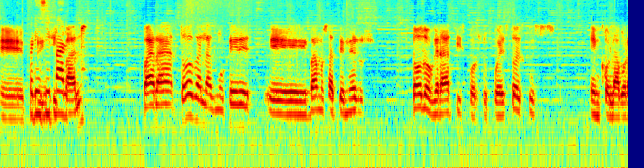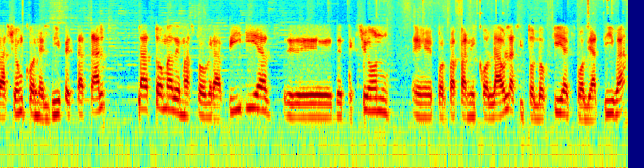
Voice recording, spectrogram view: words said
eh, principal. Para todas las mujeres eh, vamos a tener todo gratis, por supuesto. Esto es en colaboración con el DIF estatal. La toma de mastografías, eh, detección por Papá Nicolau, la citología exfoliativa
